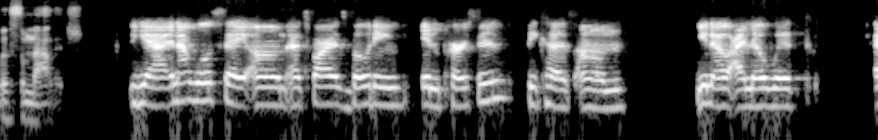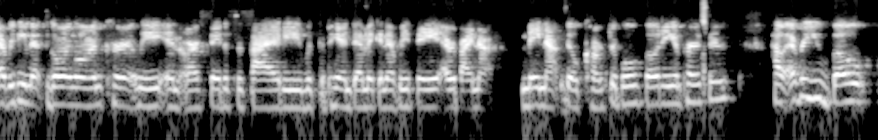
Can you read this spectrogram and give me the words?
with some knowledge. Yeah, and I will say, um, as far as voting in person, because um, you know, I know with everything that's going on currently in our state of society with the pandemic and everything, everybody not may not feel comfortable voting in person. However, you vote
